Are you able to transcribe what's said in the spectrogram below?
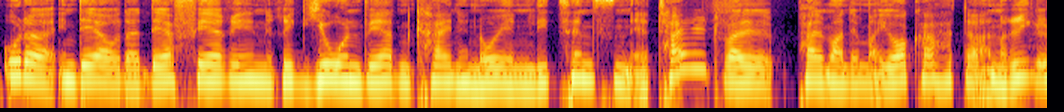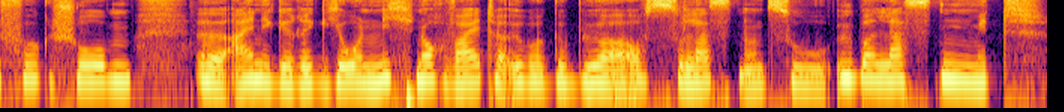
Oder in der oder der Ferienregion werden keine neuen Lizenzen erteilt, weil Palma de Mallorca hat da einen Riegel vorgeschoben, äh, einige Regionen nicht noch weiter über Gebühr auszulasten und zu überlasten mit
